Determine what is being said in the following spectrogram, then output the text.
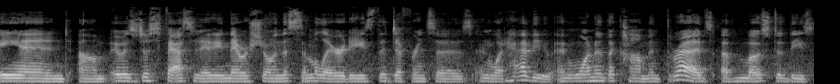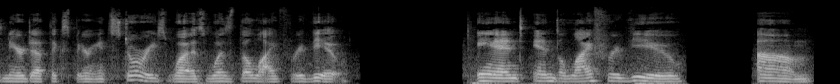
And um, it was just fascinating. They were showing the similarities, the differences, and what have you. And one of the common threads of most of these near-death experience stories was was the life review. And in the life review, um,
